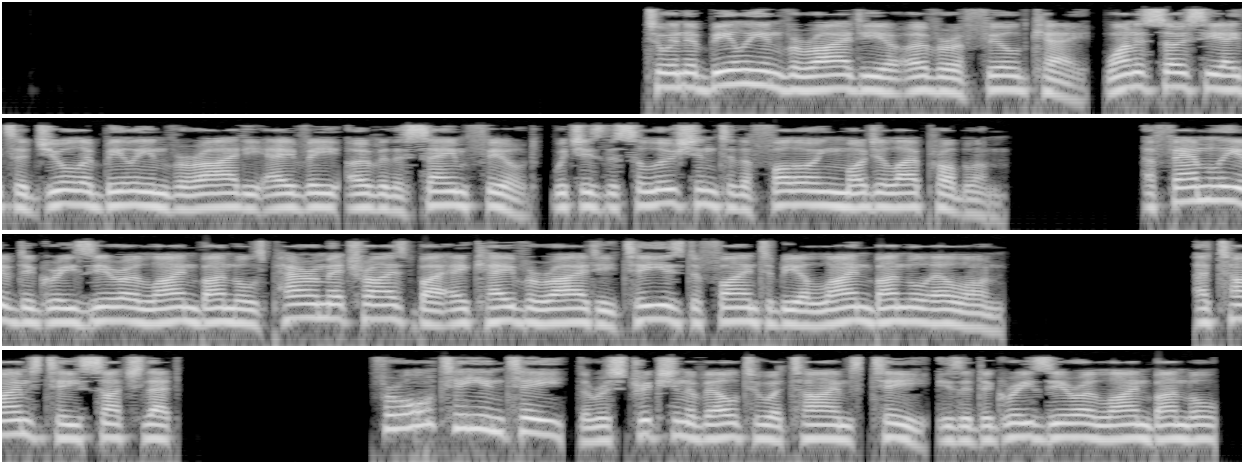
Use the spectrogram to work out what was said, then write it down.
To an abelian variety A over a field K, one associates a dual abelian variety AV over the same field, which is the solution to the following moduli problem. A family of degree 0 line bundles parametrized by a K variety T is defined to be a line bundle L on a times T such that for all T in T, the restriction of L to a times T is a degree 0 line bundle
